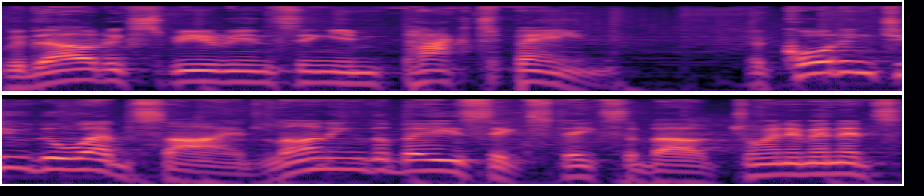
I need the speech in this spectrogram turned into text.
without experiencing impact pain. According to the website, learning the basics takes about 20 minutes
